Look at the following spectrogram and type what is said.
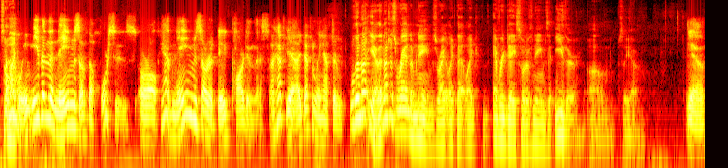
So like, oh, and even the names of the horses are all. Yeah, names are a big part in this. I have. Yeah, I definitely have to. Well, they're not. Yeah, they're not just random names, right? Like that, like everyday sort of names either. Um. So yeah. Yeah,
